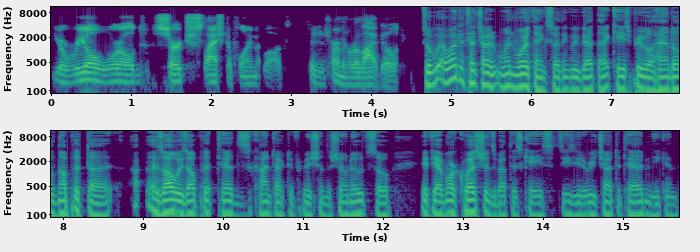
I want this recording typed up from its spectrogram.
your real world search slash deployment logs to determine reliability. So I want to touch on one more thing. So I think we've got that case pretty well handled. And I'll put, uh, as always, I'll put Ted's contact information in the show notes. So if you have more questions about this case, it's easy to reach out to Ted, and he can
